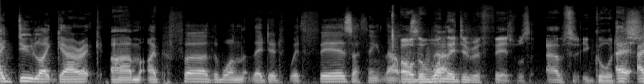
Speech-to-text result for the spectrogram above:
I do like Garrick. Um, I prefer the one that they did with Fears. I think that Oh, was the one that- they did with Fears was absolutely gorgeous. I,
